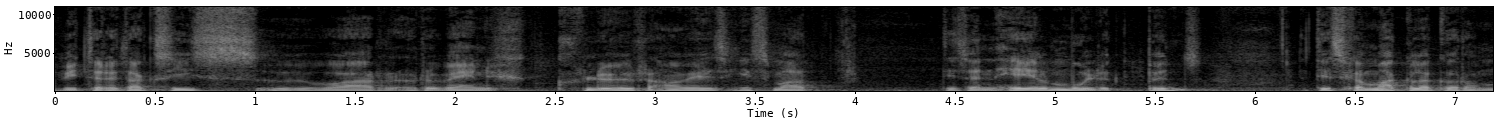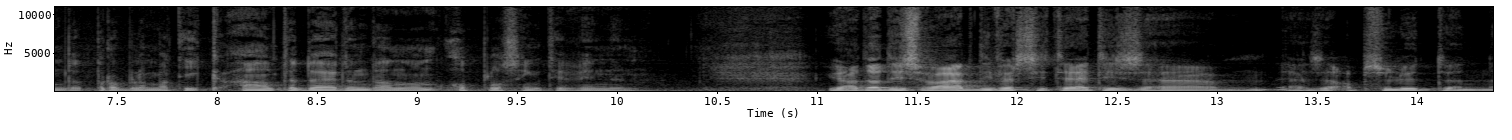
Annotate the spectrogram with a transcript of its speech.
witte redacties waar er weinig kleur aanwezig is, maar het is een heel moeilijk punt. Het is gemakkelijker om de problematiek aan te duiden dan een oplossing te vinden. Ja, dat is waar. Diversiteit is, uh, is absoluut een.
